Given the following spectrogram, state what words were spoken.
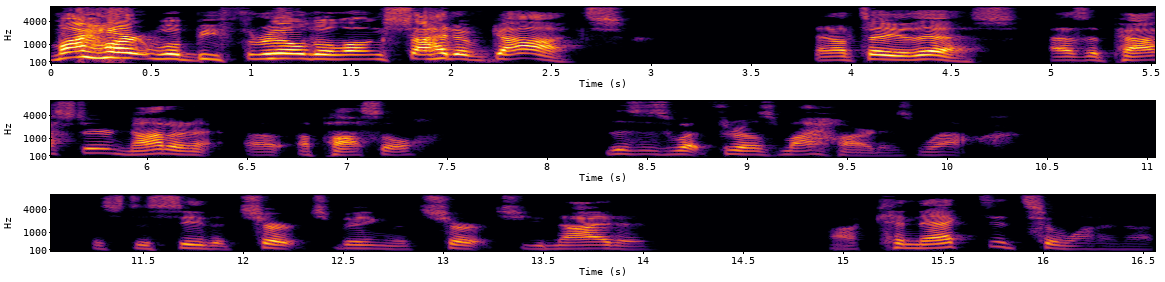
my heart will be thrilled alongside of God's. And I'll tell you this, as a pastor, not an uh, apostle, this is what thrills my heart as well. Is to see the church being the church, united, uh, connected to one another,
